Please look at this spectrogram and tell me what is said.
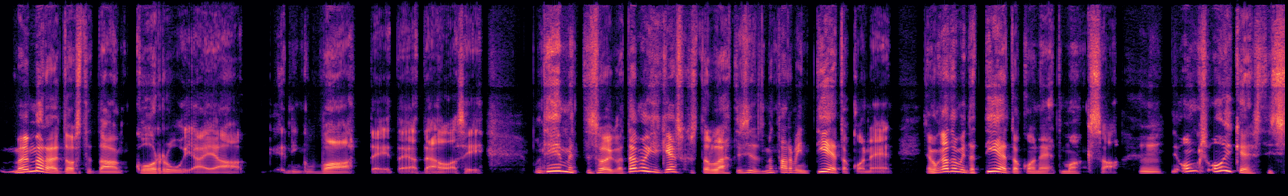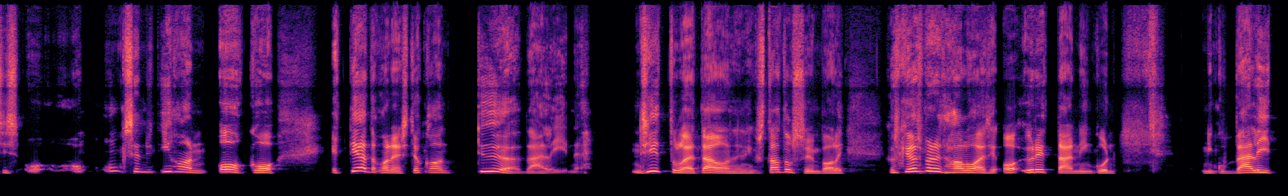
mä ymmärrän, että ostetaan koruja ja niin kuin vaatteita ja tällaisia, mutta hemmetti soiko. Tämäkin keskustelu lähti siitä, että mä tarvin tietokoneen. Ja mä katson, mitä tietokoneet maksaa. Mm. Niin onko oikeasti siis, on, onko se nyt ihan ok, että tietokoneesta, joka on työväline, niin siitä tulee tällainen niin kuin statussymboli. Koska jos mä nyt haluaisin yrittää niin kuin, niin kuin välittää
